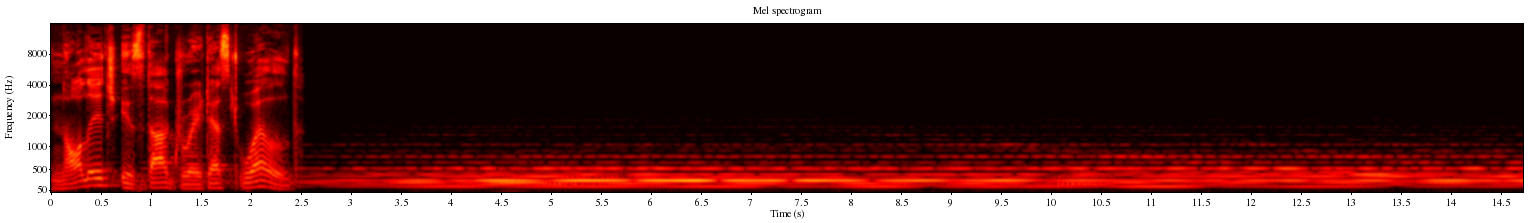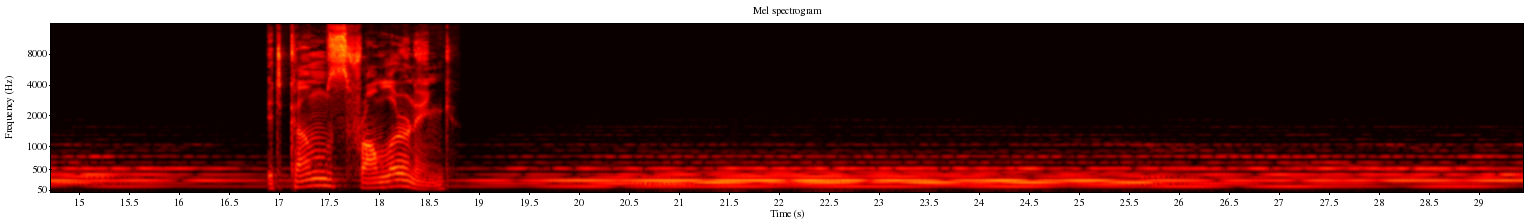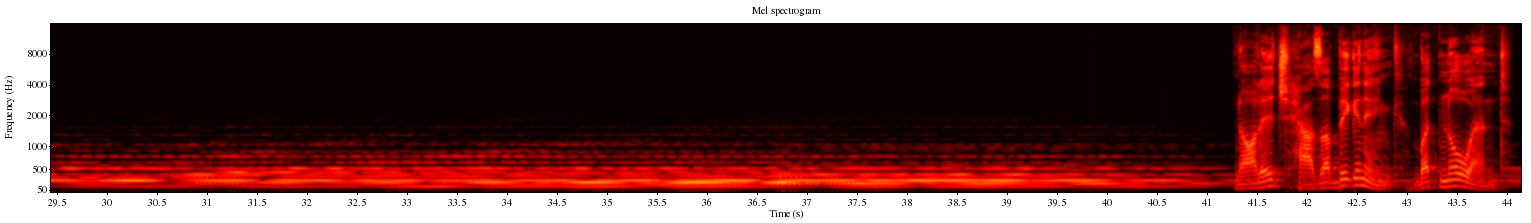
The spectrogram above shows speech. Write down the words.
Knowledge is the greatest wealth. It comes from learning. Knowledge has a beginning, but no end.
